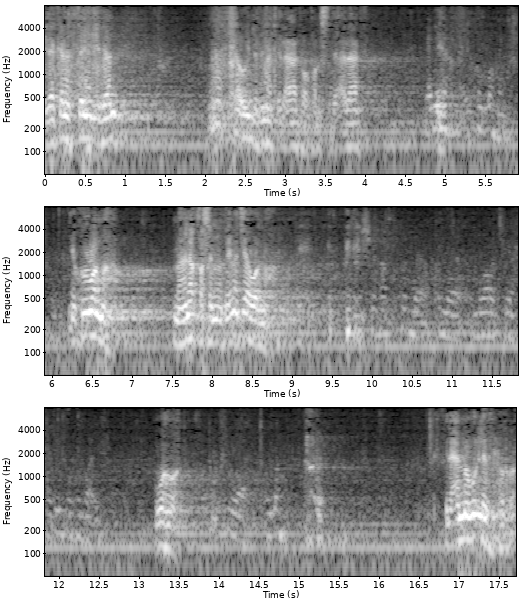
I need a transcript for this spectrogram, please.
إذا كانت ثيبا تساوي اثنة آلاف أو خمسة آلاف. يعني. يكون هو المهر ما نقص من قيمته هو المهر وهو. في العامة ولا في الحرة؟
